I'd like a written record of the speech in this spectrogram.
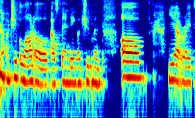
achieved a lot of outstanding achievement. Uh, yeah, right.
